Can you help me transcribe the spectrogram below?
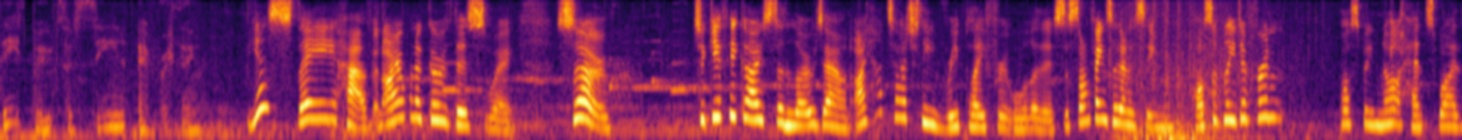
These boots have seen everything. Yes, they have, and I want to go this way. So, to give you guys the lowdown, I had to actually replay through all of this. So some things are going to seem possibly different, possibly not, hence why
